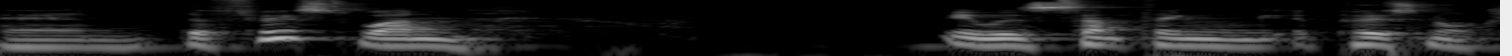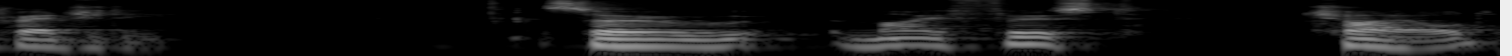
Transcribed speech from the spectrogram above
And the first one, it was something, a personal tragedy. So, my first child,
